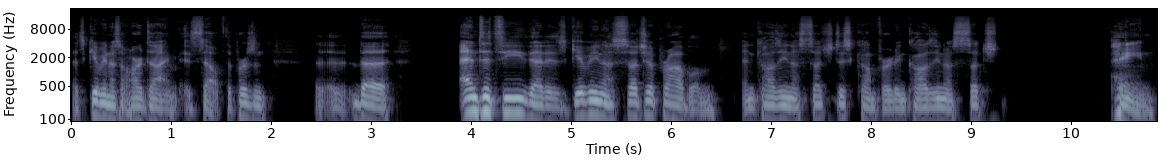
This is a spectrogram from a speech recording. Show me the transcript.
that's giving us a hard time is self. The person, uh, the entity that is giving us such a problem and causing us such discomfort and causing us such pain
